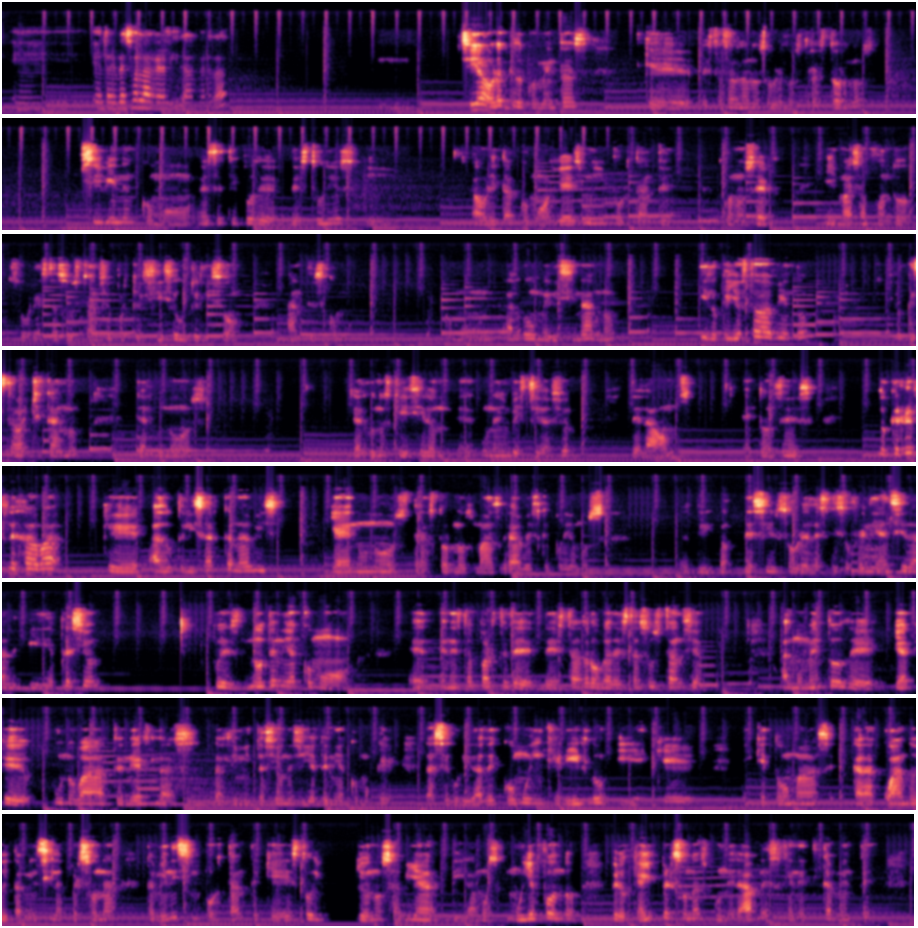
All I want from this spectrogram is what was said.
eh, el regreso a la realidad, ¿verdad? Sí, ahora que lo comentas, que estás hablando sobre los trastornos, sí vienen como este tipo de, de estudios y ahorita como ya es muy importante conocer y más a fondo sobre esta sustancia porque sí se utilizó antes como algo medicinal, ¿no? Y lo que yo estaba viendo, lo que estaba checando de algunos, de algunos que hicieron eh, una investigación de la OMS, entonces lo que reflejaba que al utilizar cannabis ya en unos trastornos más graves que podríamos eh, decir sobre la esquizofrenia, ansiedad y depresión, pues no tenía como en, esta parte de, esta droga, de esta sustancia, al momento de, ya que uno va a tener las, las limitaciones y ya tenía como que la seguridad de cómo ingerirlo y en qué, en qué tomas, cada cuándo y también si la persona, también es importante que esto yo no sabía, digamos, muy a fondo, pero que hay personas vulnerables genéticamente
